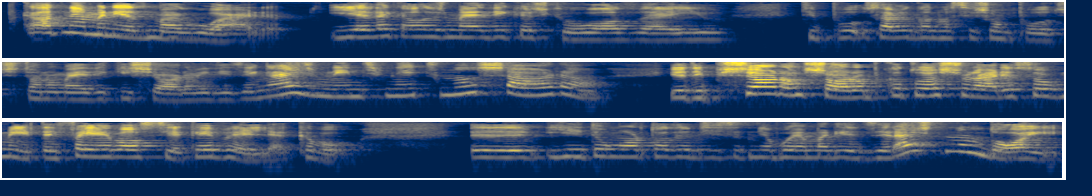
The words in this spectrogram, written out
Porque ela tinha a mania de magoar. E é daquelas médicas que eu odeio. Tipo, sabem quando vocês são putos, estão no médico e choram e dizem Ai, os meninos bonitos não choram. E eu tipo, choram, choram, porque eu estou a chorar, eu sou bonita, e feia é você, que é velha, acabou. Uh, e então o ortodontista tinha boa Maria a dizer, ah, isto não dói.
